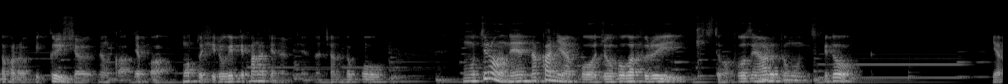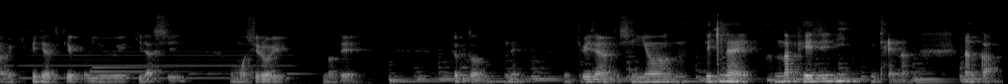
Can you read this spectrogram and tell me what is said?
だからびっくりしちゃう。なんかやっぱもっと広げていかなきゃなみたいな、ちゃんとこう、もちろんね、中にはこう情報が古い記事とか当然あると思うんですけど、いや、ウィキペディアって結構有益だし、面白いので、ちょっとね、ウィキペディアなんて信用できない、あんなページに、みたいな、なんか、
